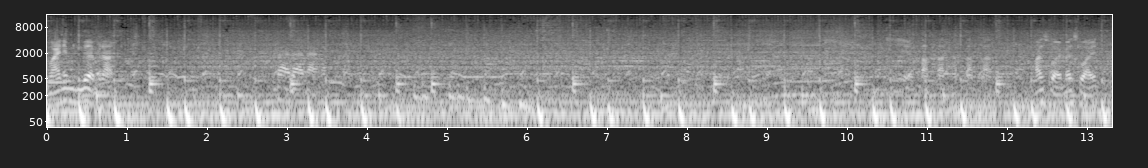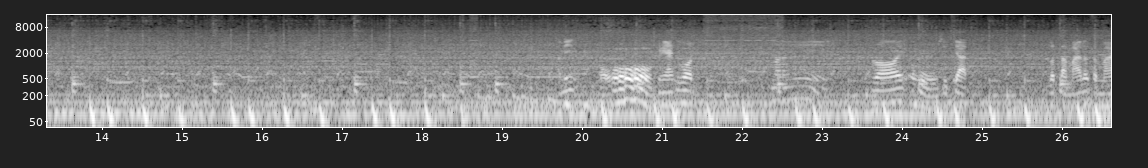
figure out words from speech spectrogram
ไม้นี่มันเลื่อนไม่ได้ได้ได้ได้นี่ตัดตัดตัดตัดตัดไม้สวยไม้สวยอันนี้โอ้โหเป็นไงทุกคนนี่ร้อยโอ้โหสุดจัดรถตัดไม้รถตัดไม้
